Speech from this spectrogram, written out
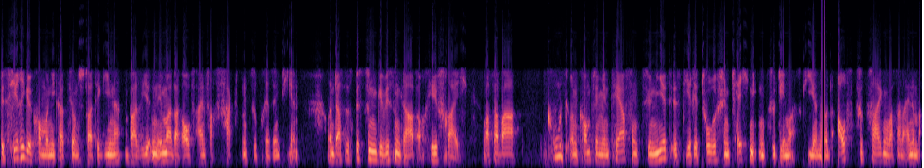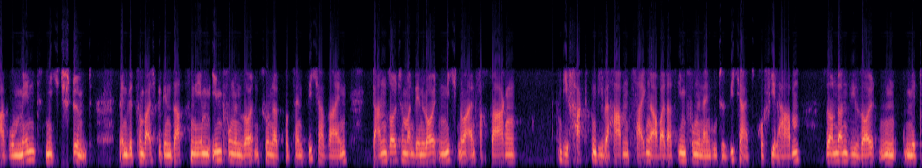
bisherige Kommunikationsstrategien basierten immer darauf, einfach Fakten zu präsentieren. Und das ist bis zu einem gewissen Grad auch hilfreich. Was aber gut und komplementär funktioniert, ist die rhetorischen Techniken zu demaskieren und aufzuzeigen, was an einem Argument nicht stimmt. Wenn wir zum Beispiel den Satz nehmen, Impfungen sollten zu 100 Prozent sicher sein, dann sollte man den Leuten nicht nur einfach sagen, die Fakten, die wir haben, zeigen aber, dass Impfungen ein gutes Sicherheitsprofil haben, sondern sie sollten mit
